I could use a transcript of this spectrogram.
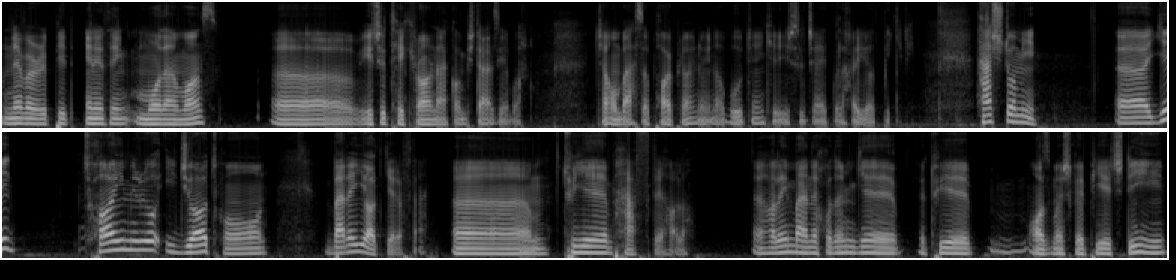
never repeat anything more than once. یه چیز تکرار نکن بیشتر از یه بار. که اون بحث pipeline و اینا بود یعنی که یه چیز جدید بالاخره یاد بگیری. هشتمی یک تایمی رو ایجاد کن برای یاد گرفتن. توی هفته حالا. حالا این بنده خدا میگه توی آزمایشگاه PhD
